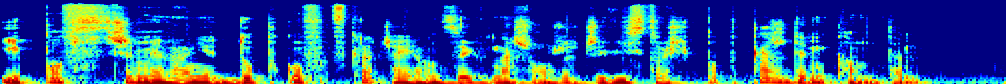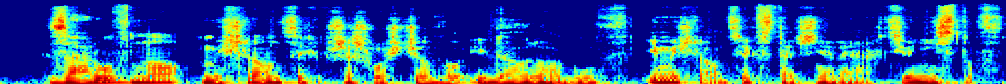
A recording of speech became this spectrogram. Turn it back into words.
i powstrzymywanie dupków wkraczających w naszą rzeczywistość pod każdym kątem. Zarówno myślących przyszłościowo ideologów i myślących wstecznie reakcjonistów.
